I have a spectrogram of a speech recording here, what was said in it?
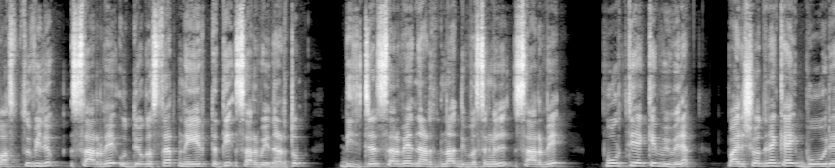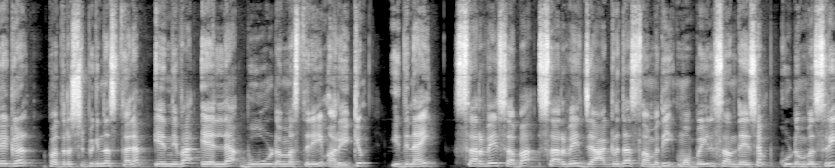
വസ്തുവിലും സർവേ ഉദ്യോഗസ്ഥർ നേരിട്ടെത്തി സർവേ നടത്തും. ഡിജിറ്റൽ സർവേ നടത്തുന്ന ദിവസങ്ങളിൽ സർവേ പൂർത്തിയാക്കിയ വിവരം പരിശോധനയ്ക്കായി ഭൂരേഖകൾ പ്രദർശിപ്പിക്കുന്ന സ്ഥലം എന്നിവ എല്ലാ ഭൂ ഉടമസ്ഥരെയും അറിയിക്കും. ഇതിനായി സർവേ സഭ സർവേ ജാഗ്രതാ സമിതി മൊബൈൽ സന്ദേശം കുടുംബശ്രീ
